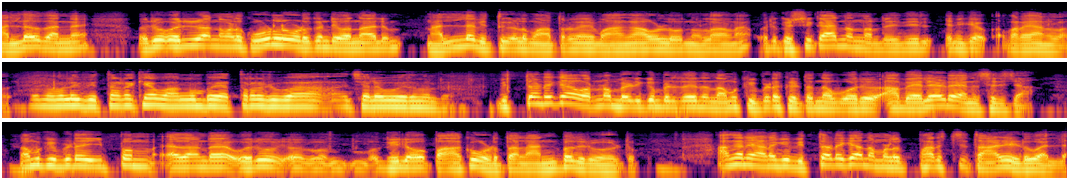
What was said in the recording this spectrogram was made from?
നല്ലത് തന്നെ ഒരു ഒരു രൂപ നമ്മൾ കൂടുതൽ കൊടുക്കേണ്ടി വന്നാലും നല്ല വിത്തുകൾ മാത്രമേ വാങ്ങാവുള്ളൂ എന്നുള്ളതാണ് ഒരു കൃഷിക്കാരൻ എന്നുള്ള രീതിയിൽ എനിക്ക് പറയാനുള്ളത്. നമ്മൾ ഈ വിത്തടയ്ക്ക വാങ്ങുമ്പോൾ എത്ര രൂപ ചിലവ് വരുന്നുണ്ട്? വിത്തടയ്ക്ക ഒരെണ്ണം മേടിക്കുമ്പോഴത്തേനും നമുക്ക് ഇവിടെ കിട്ടുന്ന ഒരു ആ വിലയുടെ അനുസരിച്ചാണ് നമുക്കിവിടെ ഇപ്പം ഏതാണ്ട് ഒരു കിലോ പാക്ക് കൊടുത്താൽ അൻപത് രൂപ കിട്ടും. അങ്ങനെയാണെങ്കിൽ വിത്തടയ്ക്ക നമ്മൾ പറിച്ച് താഴെ ഇടുവല്ല.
